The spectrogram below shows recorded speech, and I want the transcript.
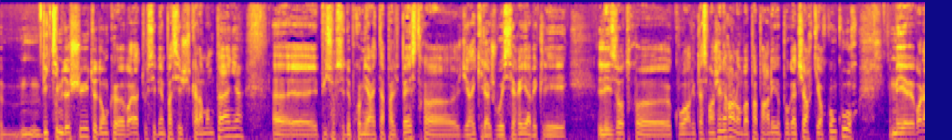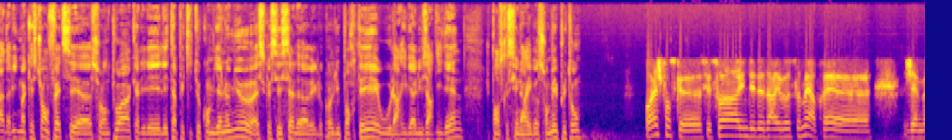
victime de chute. Donc voilà, tout s'est bien passé jusqu'à la montagne. Et puis sur ces deux premières étapes alpestres, je dirais qu'il a joué serré avec les les autres euh, coureurs du classement général. On va pas parler de Pogacar qui est hors concours. Mais euh, voilà, David, ma question en fait, c'est euh, selon toi, quelle est l'étape qui te convient le mieux? Est-ce que c'est celle avec le col du Portet ou l'arrivée à Luzardiden Je pense que c'est une arrivée au sommet plutôt. Ouais, je pense que c'est soit une des deux arrivées au sommet. Après, euh, j'aime,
